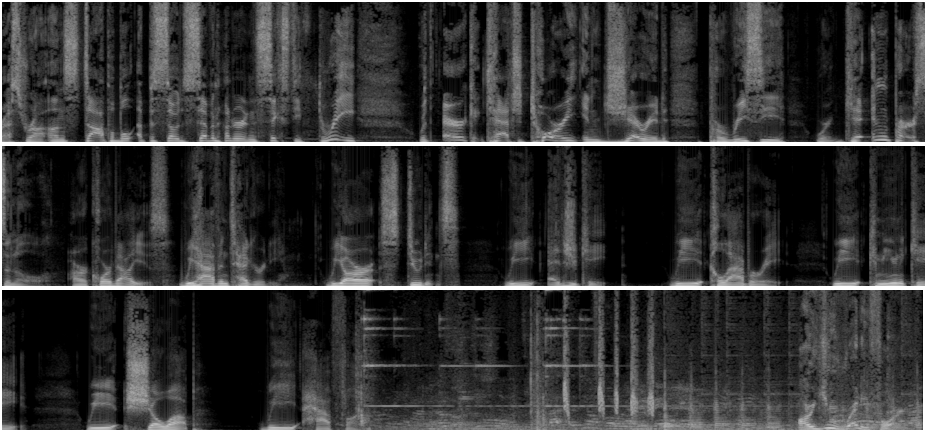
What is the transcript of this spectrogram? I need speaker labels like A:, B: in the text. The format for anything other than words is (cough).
A: Restaurant Unstoppable, episode 763, with Eric Cacciatore and Jared Parisi. We're getting personal.
B: Our core values. We have integrity. We are students. We educate. We collaborate. We communicate. We show up. We have fun.
C: Are you ready for it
